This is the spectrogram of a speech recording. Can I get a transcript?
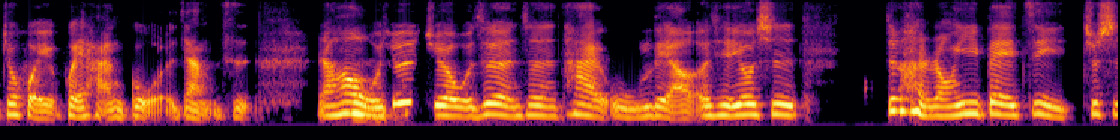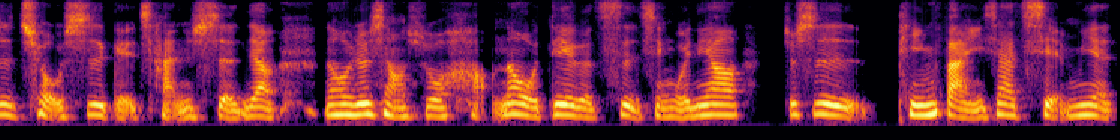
就回回韩国了这样子。然后我就是觉得我这个人真的太无聊，嗯、而且又是就很容易被自己就是糗事给缠身这样。然后我就想说，好，那我第二个刺青我一定要就是平反一下前面，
